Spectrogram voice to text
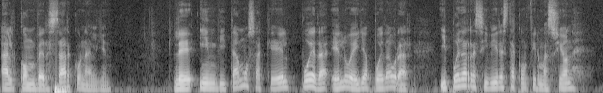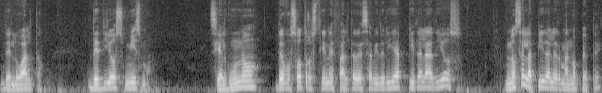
al conversar con alguien, le invitamos a que él pueda, él o ella pueda orar y pueda recibir esta confirmación de lo alto, de Dios mismo. Si alguno de vosotros tiene falta de sabiduría, pídala a Dios. No se la pida al hermano Pepe,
